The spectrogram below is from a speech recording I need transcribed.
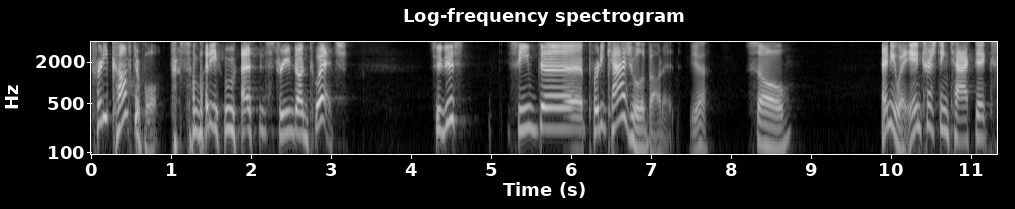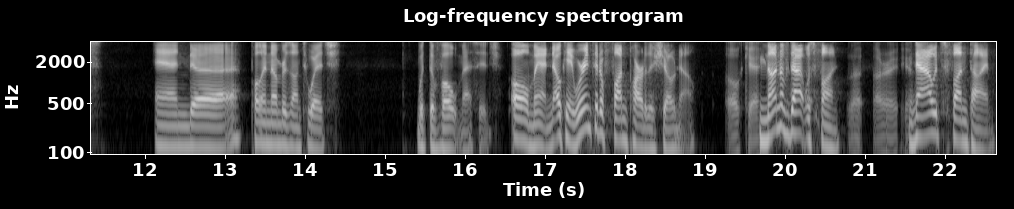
pretty comfortable for somebody who hasn't streamed on Twitch. She just seemed uh, pretty casual about it. Yeah. So Anyway, interesting tactics and uh, pulling numbers on Twitch with the vote message. Oh man, okay, we're into the fun part of the show now. Okay. None of that was fun. Uh, all right. Yeah. Now it's fun time.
